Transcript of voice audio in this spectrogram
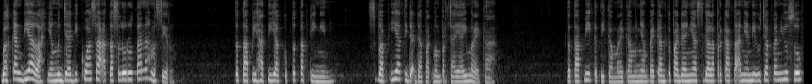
bahkan dialah yang menjadi kuasa atas seluruh tanah Mesir. Tetapi hati Yakub tetap dingin, sebab ia tidak dapat mempercayai mereka. Tetapi ketika mereka menyampaikan kepadanya segala perkataan yang diucapkan Yusuf,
